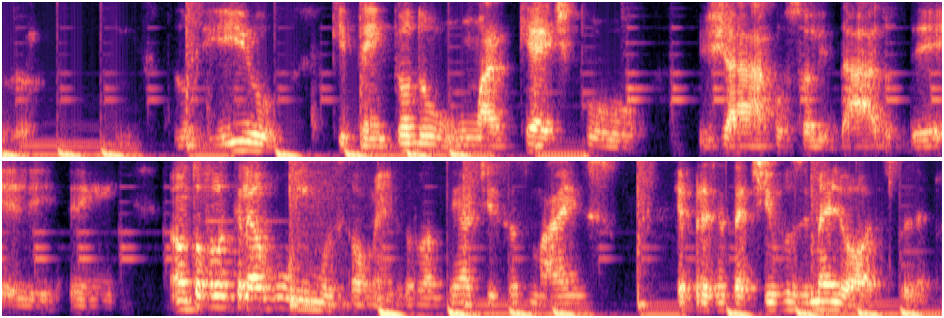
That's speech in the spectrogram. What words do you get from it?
do- do Rio, que tem todo um arquétipo já consolidado dele. Tem... Eu não estou falando que ele é ruim musicalmente, estou falando que tem artistas mais representativos e melhores, por exemplo.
